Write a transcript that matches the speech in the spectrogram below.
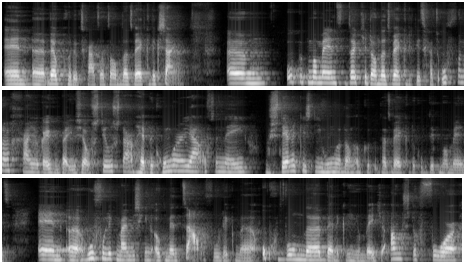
En uh, welk product gaat dat dan daadwerkelijk zijn? Um, op het moment dat je dan daadwerkelijk dit gaat oefenen, ga je ook even bij jezelf stilstaan. Heb ik honger, ja of nee? Hoe sterk is die honger dan ook daadwerkelijk op dit moment? En uh, hoe voel ik mij misschien ook mentaal? Voel ik me opgewonden? Ben ik er hier een beetje angstig voor?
